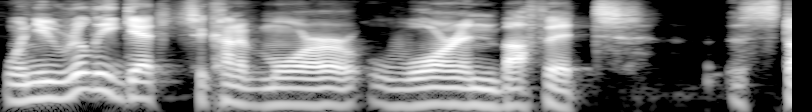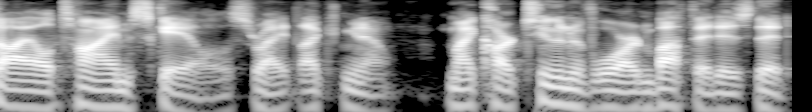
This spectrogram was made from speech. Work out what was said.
When you really get to kind of more Warren Buffett style time scales, right? Like, you know, my cartoon of Warren Buffett is that,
